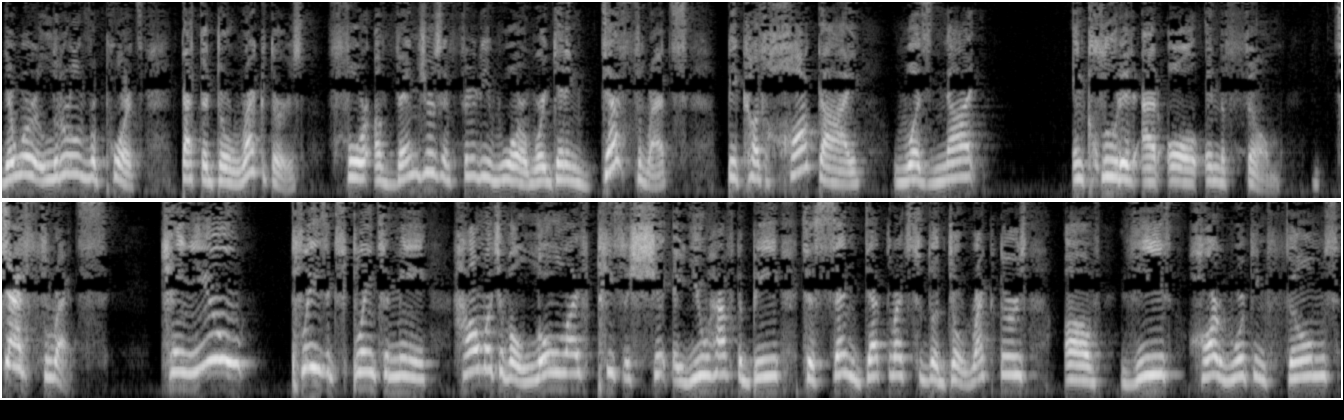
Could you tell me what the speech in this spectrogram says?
there were literal reports that the directors for Avengers Infinity War were getting death threats because Hawkeye was not included at all in the film. Death threats! Can you please explain to me how much of a low-life piece of shit that you have to be to send death threats to the directors of these hardworking films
